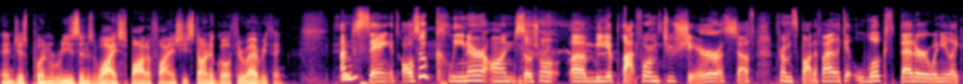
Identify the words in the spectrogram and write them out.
and just putting reasons why Spotify, and she's starting to go through everything. I'm just saying it's also cleaner on social uh, media platforms to share stuff from Spotify. Like it looks better when you like,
